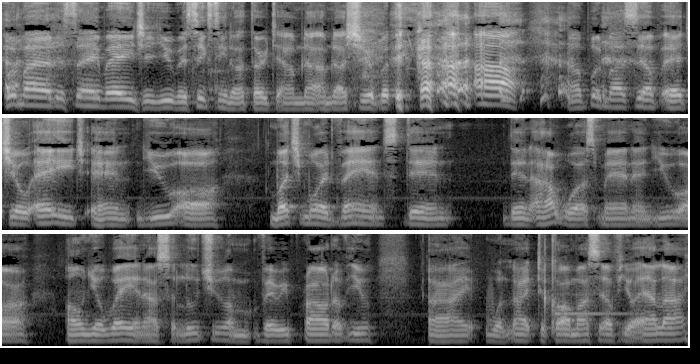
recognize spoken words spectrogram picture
put my at the same age as you, but 16 or 13. I'm not. I'm not sure, but I'm putting myself at your age, and you are much more advanced than than I was, man. And you are on your way, and I salute you. I'm very proud of you. I would like to call myself your ally,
